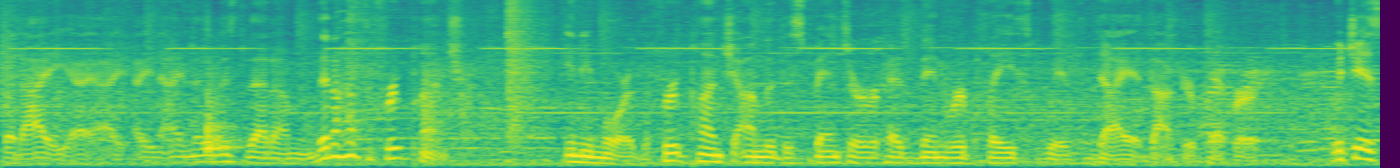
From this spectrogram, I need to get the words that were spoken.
But I I, I, I noticed that um they don't have the fruit punch anymore. The fruit punch on the dispenser has been replaced with Diet Dr Pepper, which is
